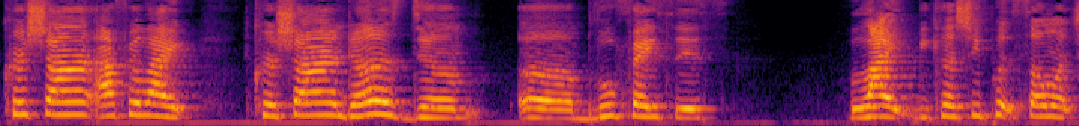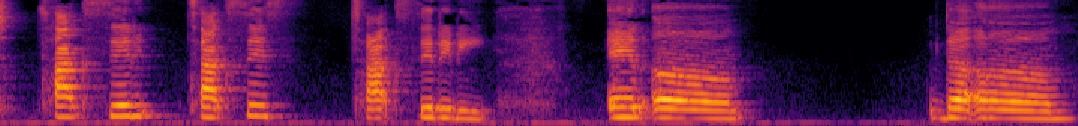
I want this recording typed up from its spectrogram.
Chrisean, I feel like Chrisean does dim um, Blueface's light because she puts so much toxic, toxic, toxicity and um the um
